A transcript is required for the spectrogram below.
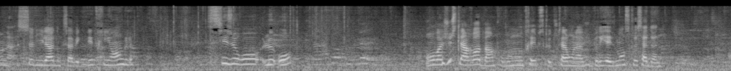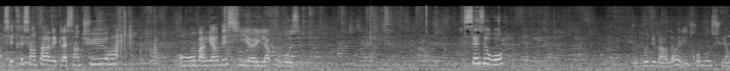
on a celui-là, donc c'est avec des triangles. 6 euros le haut. On voit juste la robe hein, pour vous montrer, parce que tout à l'heure on l'a vu brièvement ce que ça donne. Alors c'est très sympa avec la ceinture. On va regarder si euh, il la propose. 16 euros. Le beau débardeur, il est trop beau celui-là.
